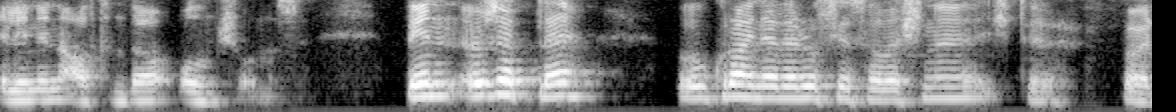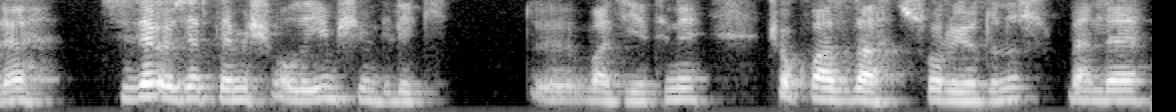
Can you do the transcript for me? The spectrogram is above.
elinin altında olmuş olması. Ben özetle Ukrayna ve Rusya savaşını işte böyle size özetlemiş olayım şimdilik. E, vaziyetini çok fazla soruyordunuz. Ben de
